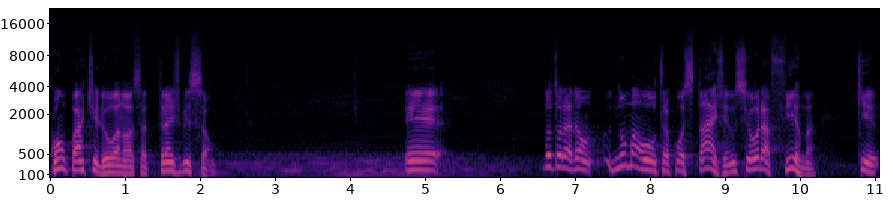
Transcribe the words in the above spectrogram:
compartilhou a nossa transmissão. É, doutor Arão, numa outra postagem, o senhor afirma que,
